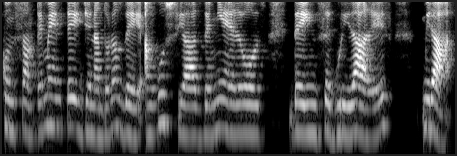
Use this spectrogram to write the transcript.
constantemente llenándonos de angustias, de miedos, de inseguridades. Mira,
